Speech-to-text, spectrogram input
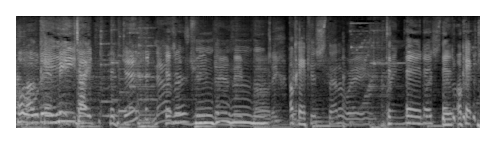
Holding me tight. Okay. Okay.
